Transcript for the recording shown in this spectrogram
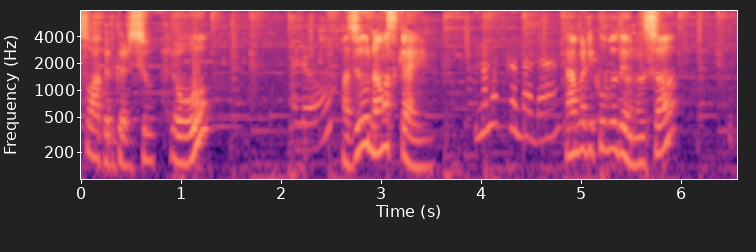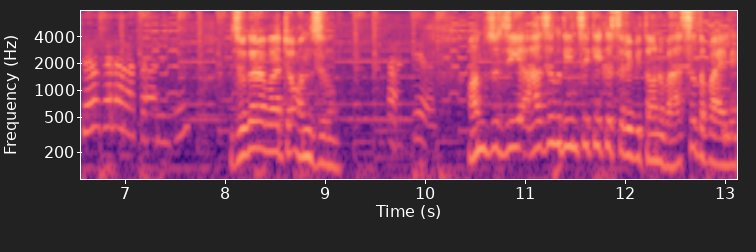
स्वागत गर्छु। हेलो? हजुर नमस्कार। कहाँबाट को बोल्दै हुनुहुन्छ? जोगराबाट अन्जु। अन्जुजी आजको दिन चाहिँ के कसरी बिताउनु भएको छ तपाईँले?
